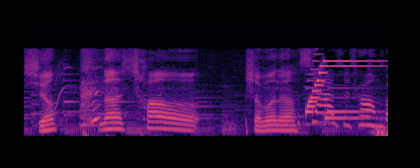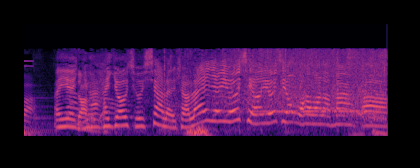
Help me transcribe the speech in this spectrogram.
行，那唱什么呢？下去唱吧。哎呀，你还还要求下来唱，来，有请有请五号王老妹啊。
